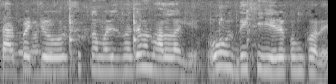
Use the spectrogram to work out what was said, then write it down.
তারপর একটু শুকনো মরিচ ভাজি আমার ভালো লাগে। ও দেখি এরকম করে।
